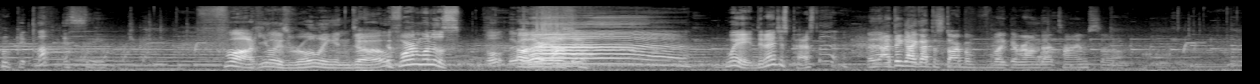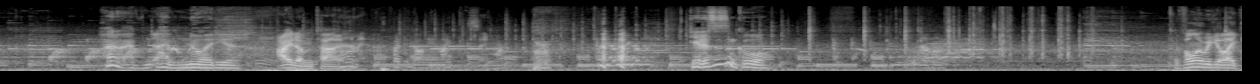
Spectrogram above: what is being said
Hook it up, I say. Fuck, Eli's rolling in dough. If we're in one of those Oh, there, Oh, there you go. Ah! Wait, did I just pass that? I think I got the star, bef- like around that time. So I don't have. I have no idea. Item damn time. it, I fucking don't even like this anymore. Yeah, this isn't cool. Uh-huh. If only we could like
